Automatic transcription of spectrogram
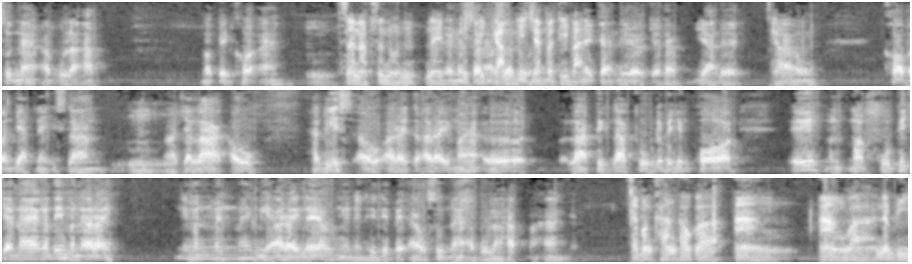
สุนนะอบูละฮับมาเป็นข้ออ้างอืมสนับสนุนในพและฤติกรรมที่จะปฏิบัติในการที่เราจะทำอย่าเลยครับเอาข้อบัญญัติในอิสลามอืมอาจจะลากเอาฮะดีษเอาอะไรต่ออะไรมา เออ ลากผิดลากถูกได้เป็นอย่างพอเอ๊ะ มันมาพูดพิจารณากันนี่มันอะไร นี่มันมันไม่มีอะไรแล้วไงเนี่ยที่ได้ไปเอาสุนนะอบูละฮับมาอ้างกัน แต่บางครั้งเขาก็อ้างอ้างว่านบี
